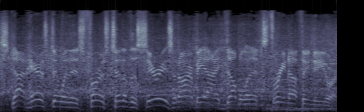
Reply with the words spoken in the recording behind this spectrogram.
Scott Hairston with his first hit of the series, an RBI double, and it's 3 0 New York.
